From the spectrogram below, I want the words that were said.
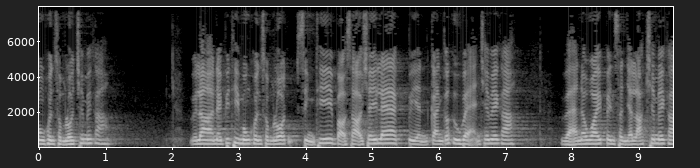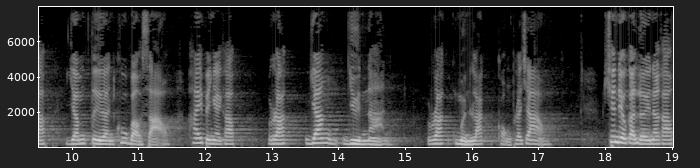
มงคลสมรสใช่ไหมคะ เวลาในพิธีมงคลสมรสสิ่งที่บ่าวสาวใช้แลกเปลี่ยนกันก็คือแหวนใช่ไหมคะแหวนเอาไว้เป็นสัญลักษณ์ใช่ไหมครับ ย้ำเตือนคู่บ่าวสาวให้เป็นไงครับ รักยั่งยืนนาน รักเหมือนรักของพระเจ้า เช่นเดียวกันเลยนะครับ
